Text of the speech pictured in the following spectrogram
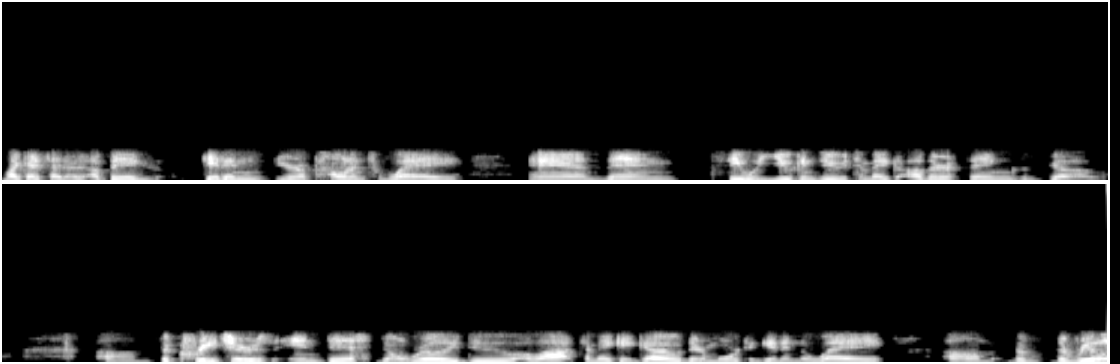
like I said, a, a big get in your opponent's way and then see what you can do to make other things go. Um, the creatures in Dis don't really do a lot to make it go. They're more to get in the way. Um, the the real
